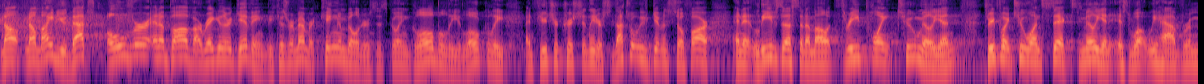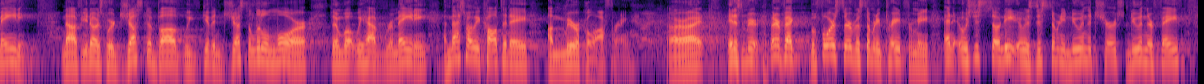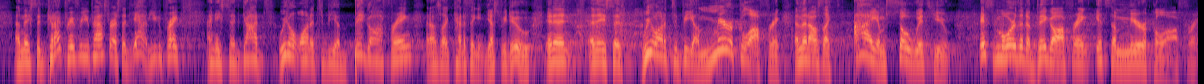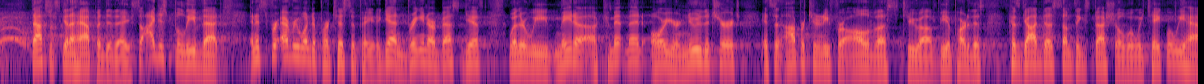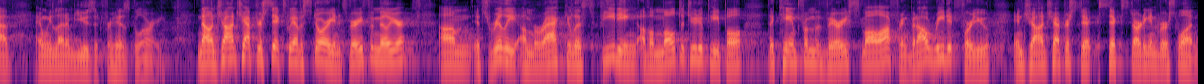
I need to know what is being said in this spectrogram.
Now, now, mind you, that's over and above our regular giving because remember, Kingdom Builders is going globally, locally, and future Christian leaders. So that's what we've given so far, and it leaves us an amount 3.2 million, 3.216 million is what we have remaining. Now, if you notice, we're just above, we've given just a little more than what we have remaining, and that's why we call today a miracle offering. All right? It is a miracle. Matter of fact, before service, somebody prayed for me, and it was just so neat. It was just somebody new in the church, new in their faith, and they said, Can I pray for you, Pastor? I said, Yeah, you can pray. And he said, God, we don't want it to be a big offering. And I was like, kind of thinking, Yes, we do. And then, and he says, We want it to be a miracle offering. And then I was like, I am so with you. It's more than a big offering, it's a miracle offering. That's what's going to happen today. So I just believe that. And it's for everyone to participate. Again, bringing our best gift, whether we made a, a commitment or you're new to the church, it's an opportunity for all of us to uh, be a part of this because God does something special when we take what we have and we let Him use it for His glory. Now, in John chapter 6, we have a story, and it's very familiar. Um, it's really a miraculous feeding of a multitude of people that came from a very small offering. But I'll read it for you in John chapter 6, starting in verse 1.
